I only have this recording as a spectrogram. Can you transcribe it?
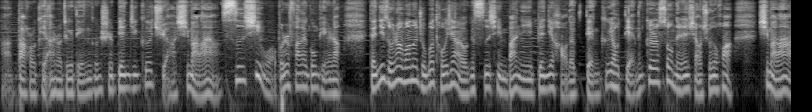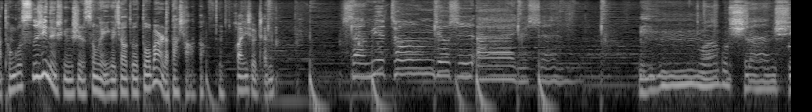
啊，大伙儿可以按照这个点歌格式编辑歌曲啊，喜马拉雅私信我，不是发在公屏上，点击左上方的主播头像有个私信，把你编辑好的点歌要点的歌送的人想说的话，喜马拉雅通过私信的形式送给一个叫做豆瓣儿的大傻子。嗯 欢迎小陈。伤越痛，就是爱越深。嗯，我不相信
